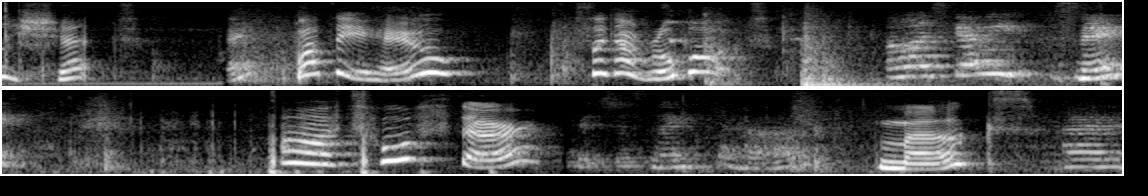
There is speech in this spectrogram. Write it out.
Holy shit. Bloody hell. It's like a robot. Oh, it's Gabby. Snake. Oh, a toaster. It's just nice to have. Mugs. Uh,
